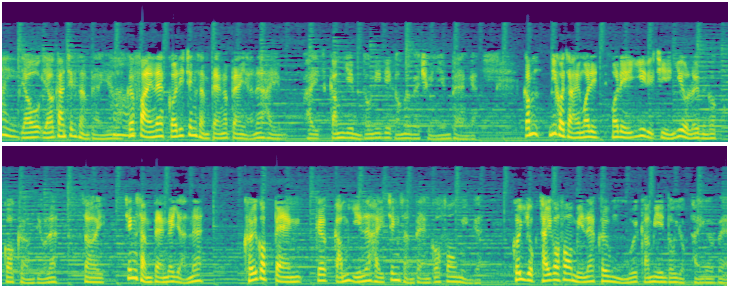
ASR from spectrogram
係有有間精神病院，佢、啊、發現咧嗰啲精神病嘅病人咧係係感染唔到呢啲咁樣嘅傳染病嘅。咁呢個就係我哋我哋醫療自然醫療裏邊個個強調咧，就係、是、精神病嘅人咧，佢個病嘅感染咧係精神病嗰方面嘅，佢肉體嗰方面咧佢唔會感染到肉體嘅病。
